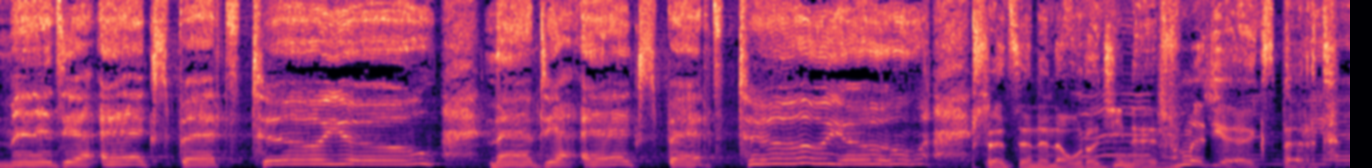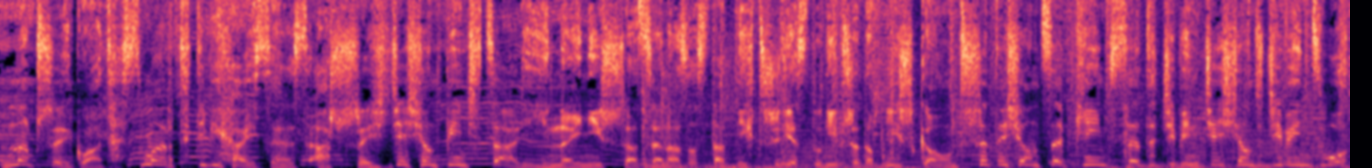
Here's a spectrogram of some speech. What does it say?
Media expert to you. Media expert to you. Przeceny na urodziny w Media Expert. Na przykład Smart TV Hisense aż 65 cali. Najniższa cena z ostatnich 30 dni przed obniżką 3599 zł.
